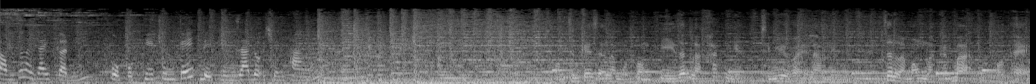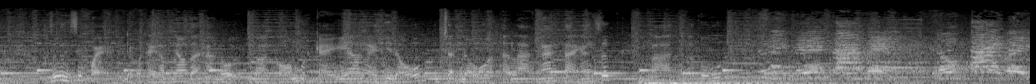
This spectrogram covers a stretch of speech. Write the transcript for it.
vòng rất là gay cấn của cuộc thi chung kết để tìm ra đội chiến thắng. Vòng chung kết sẽ là một vòng thi rất là khắc nghiệt. Chính vì vậy là mình rất là mong là các bạn có thể giữ gìn sức khỏe để có thể gặp nhau tại Hà Nội và có một cái à, ngày thi đấu, một trận đấu thật là ngang tài ngang sức và thật là thu hút. Sinh viên ta về, chung tay vì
